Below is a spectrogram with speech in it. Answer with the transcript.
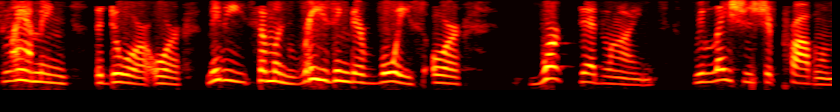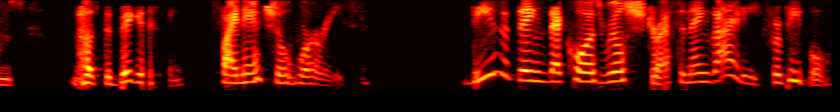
slamming the door or maybe someone raising their voice or work deadlines, relationship problems, but the biggest thing, financial worries. These are things that cause real stress and anxiety for people.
